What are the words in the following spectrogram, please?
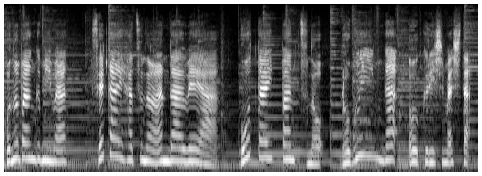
この番組は世界初のアンダーウェア包帯パンツのログインがお送りしました。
